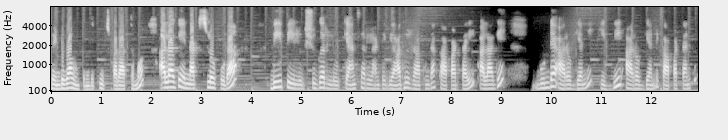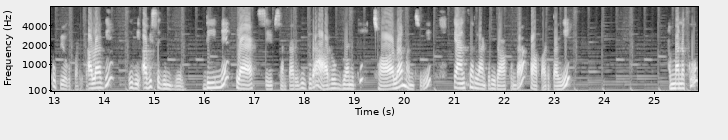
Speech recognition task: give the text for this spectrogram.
మెండుగా ఉంటుంది పీచు పదార్థము. అలాగే నట్స్లో కూడా బీపీలు షుగర్లు క్యాన్సర్ లాంటి వ్యాధులు రాకుండా కాపాడతాయి. అలాగే గుండె ఆరోగ్యాన్ని కిడ్నీ ఆరోగ్యాన్ని కాపాడటానికి ఉపయోగపడతాయి. అలాగే ఇవి అవిసె గింజలు. దీన్నే ఫ్లాట్ సీడ్స్ అంటారు. ఇవి కూడా ఆరోగ్యానికి చాలా మంచివి. క్యాన్సర్ లాంటివి రాకుండా కాపాడతాయి. మనకు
